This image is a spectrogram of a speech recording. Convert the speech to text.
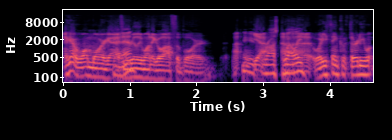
I got one more guy Tight if you really want to go off the board. Uh, yeah, Ross Dwelley? Uh, what do you think? of Thirty-one.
